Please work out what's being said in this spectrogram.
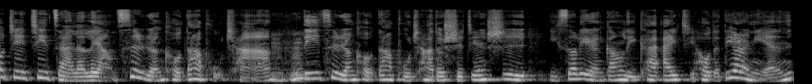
数记记载了两次人口大普查。嗯、第一次人口大普查的时间是以色列人刚离开埃及后的第二年。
